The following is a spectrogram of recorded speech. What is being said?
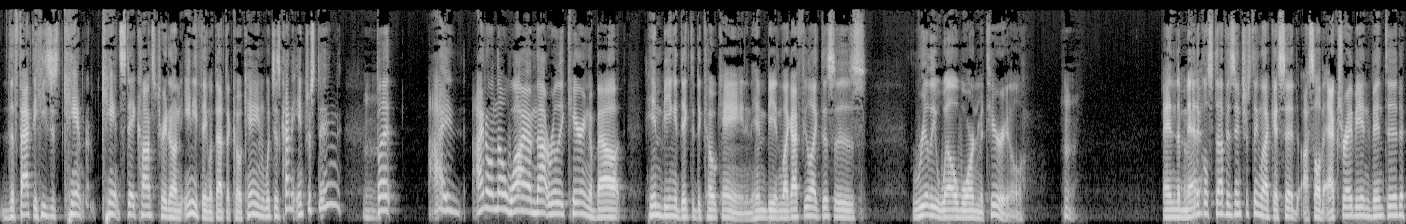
the fact that he just can't can't stay concentrated on anything without the cocaine, which is kind of interesting. Mm-hmm. But I I don't know why I'm not really caring about him being addicted to cocaine and him being like I feel like this is really well worn material. And the medical stuff is interesting. Like I said, I saw the X-ray be invented.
